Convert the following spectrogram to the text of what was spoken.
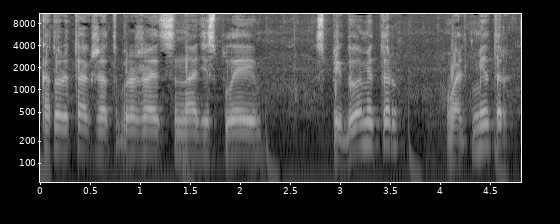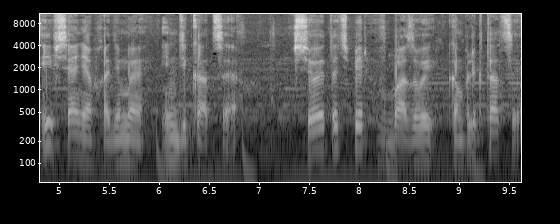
который также отображается на дисплее. Спидометр, вольтметр и вся необходимая индикация. Все это теперь в базовой комплектации.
